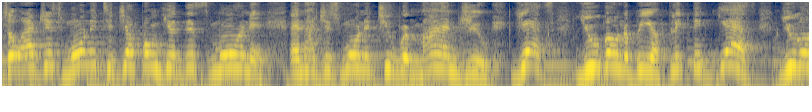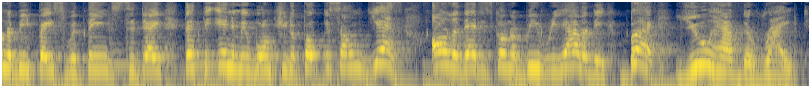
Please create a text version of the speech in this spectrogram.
So I just wanted to jump on here this morning and I just wanted to remind you yes, you're going to be afflicted. Yes, you're going to be faced with things today that the enemy wants you to focus on. Yes, all of that is going to be reality, but you have the right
